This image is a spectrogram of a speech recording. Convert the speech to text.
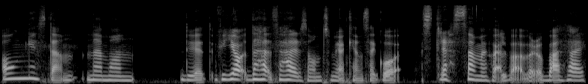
Ångesten när man... Du vet, för jag, det här, så här är sånt som jag kan så här, gå stressa mig själv över. Och bara så här,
